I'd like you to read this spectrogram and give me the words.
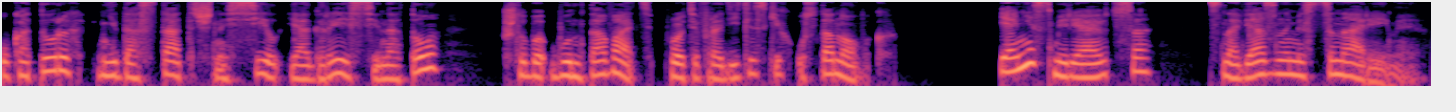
у которых недостаточно сил и агрессии на то, чтобы бунтовать против родительских установок. И они смиряются с навязанными сценариями.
